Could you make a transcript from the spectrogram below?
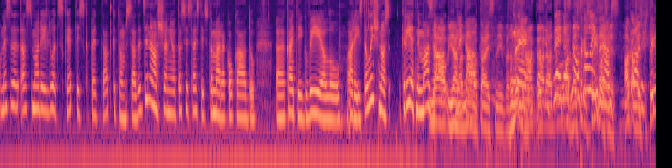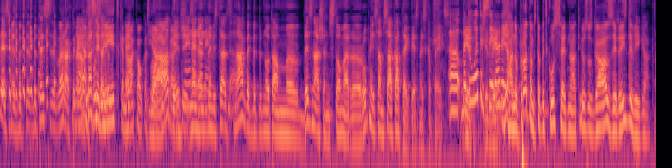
Un es esmu arī ļoti skeptiska pret atkritumu sadedzināšanu, jo tas ir saistīts tomēr ar kaut kādu kaitīgu vielu arī izdalīšanos. Krietni mazāk Nav, jā, nu nekā nav taisnība. Nu, nē, ārā nē, tas nav salīdzināms. Atkal Labi. mēs strīdēsimies, bet, bet es vairāk tā kā Jā, tas ir pusē- mīts, ka nāk kaut kas Jā, tieši. Nē, Nē, nē, nevis tāds nāk, bet, bet, bet no tām uh, dedzināšanas tomēr uh, rūpnīcām sāk atteikties neskapēc. Uh, bet otrs ir arī- Jā, nu, protams, tāpēc, ka uzsēdināt jūs uz gāzes ir izdevīgāk.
